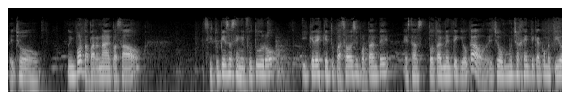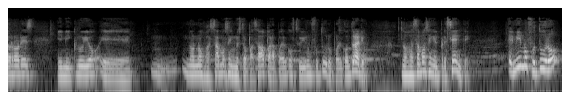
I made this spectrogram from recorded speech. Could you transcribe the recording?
de hecho, no importa para nada el pasado. Si tú piensas en el futuro y crees que tu pasado es importante, estás totalmente equivocado. De hecho, mucha gente que ha cometido errores, y me incluyo, eh, no nos basamos en nuestro pasado para poder construir un futuro. Por el contrario, nos basamos en el presente. El mismo futuro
